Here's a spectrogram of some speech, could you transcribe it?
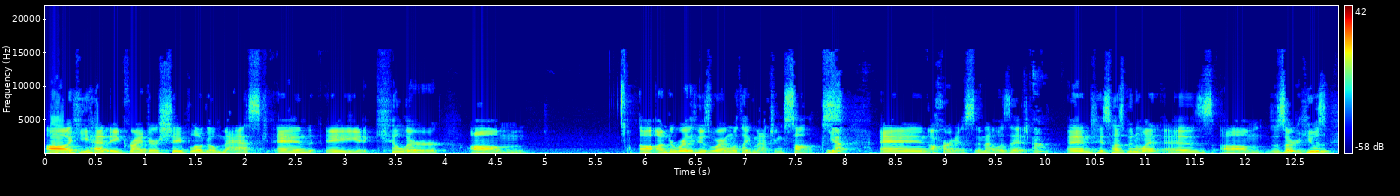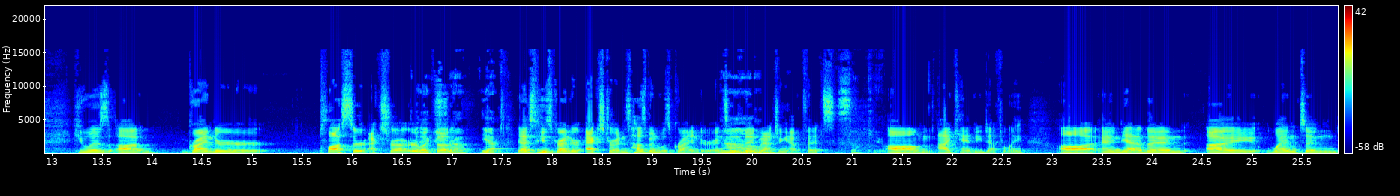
Uh, he had a Grindr shaped logo mask and a killer um, uh, underwear that he was wearing with like matching socks. Yep. And a harness, and that was it. Oh. And his husband went as um, sorry, he was he was uh, Grindr plus or extra or like Extra, the yeah. yes he was Grindr extra and his husband was Grindr and so they Oh. had matching outfits. So cute. Um, eye candy, definitely. Uh, and yeah, then I went and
